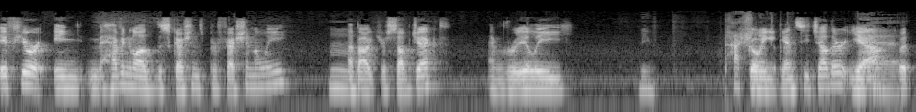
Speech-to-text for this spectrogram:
if you're in having a lot of discussions professionally Hmm. about your subject and really Passionate going against each other, yeah, Yeah. but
